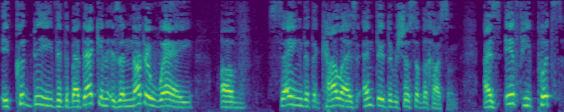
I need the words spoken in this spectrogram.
it could be that the badekin is another way of saying that the kala has entered the rishus of the chasan, as if he puts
